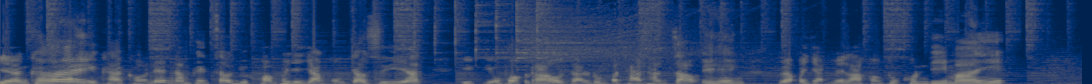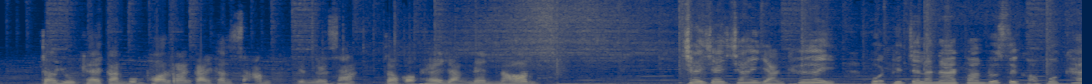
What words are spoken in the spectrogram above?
อย่างเคยข้าขอแนะนำให้เจ้าหยุดความพยายามของเจ้าเสีย อีกเดี๋ยวพวกเราจะรุมประชาทานเจ้าเอง เพื่อประหยัดเวลาของทุกคนดีไหม เจ้าอยู่แค่การบ่มเพาะร่างกายขั้นสามยังไงซะ เจ้าก็แพ้อย่างแน่นอน ใช่ใช่ใช่อย่างเคยโปรดพิจารณาความรู้สึกของพวกข้า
